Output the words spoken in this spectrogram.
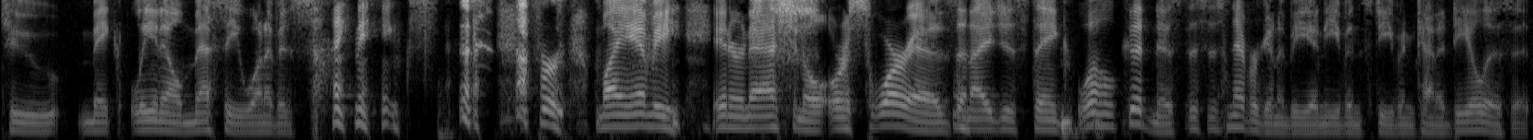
to make Lionel Messi one of his signings for Miami International or Suarez. And I just think, well, goodness, this is never going to be an even Steven kind of deal, is it?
